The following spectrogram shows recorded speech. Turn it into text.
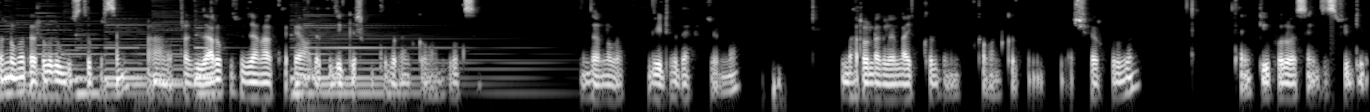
ধন্যবাদ, আশা করি বুঝতে পারছেন। আর আপনার যদি আরও কিছু জানার থাকে, আমাদেরকে জিজ্ঞেস করতে পারেন কমেন্ট বক্সে ধন্যবাদ ভিডিও দেখার জন্য। ভালো লাগলে লাইক করবেন কমেন্ট করবেন শেয়ার করবেন। Thank you for watching this video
